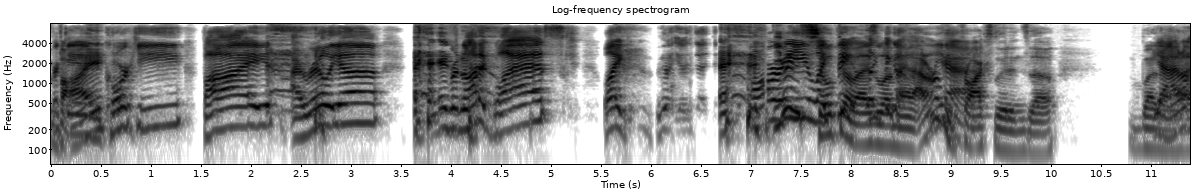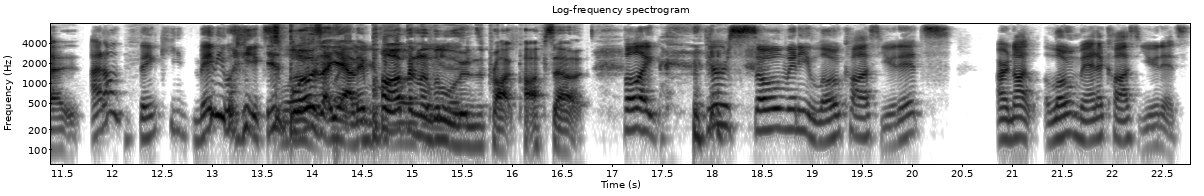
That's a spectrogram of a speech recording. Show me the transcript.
Vi, Corki, Vi, Irelia, Renata Glass. Like Even Already, like, Silco think- like, low think of- mana. I don't know if he procs Ludens though. But Yeah, I uh, I don't think he. Maybe when he he just blows out. like, Yeah, they blow up and the little. Ludens proc pops out. But like, there are so many low cost units, or not low mana cost units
